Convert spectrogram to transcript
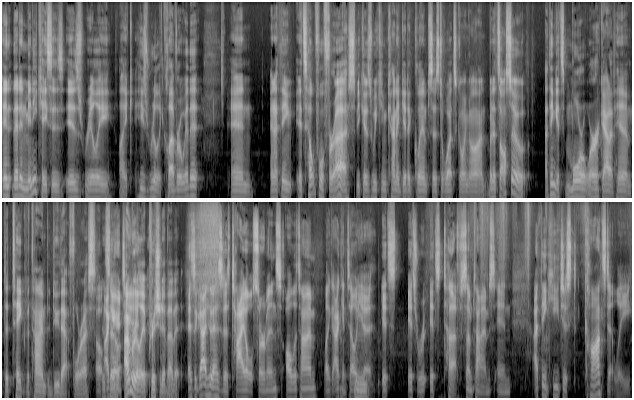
in, that in many cases is really like he's really clever with it, and and I think it's helpful for us because we can kind of get a glimpse as to what's going on. But it's also, I think it's more work out of him to take the time to do that for us. Oh, and I so guarantee I'm really appreciative of it. As a guy who has to title sermons all the time, like I can tell mm-hmm. you, it's it's it's tough sometimes, and I think he just constantly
